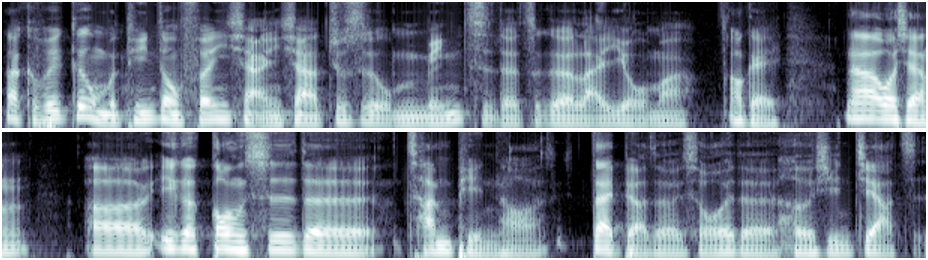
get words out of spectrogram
那可不可以跟我们听众分享一下，就是我们名字的这个来由吗？OK，那我想，呃，一个公司的产品哈，代表着所谓的核心价值。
